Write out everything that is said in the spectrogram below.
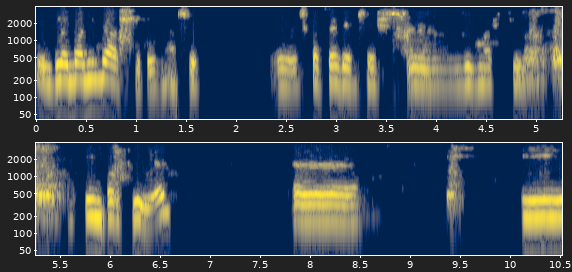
globalizację, to znaczy e, Szwecja większość e, żywności importuje. I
